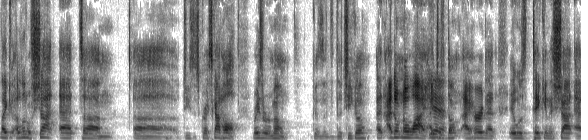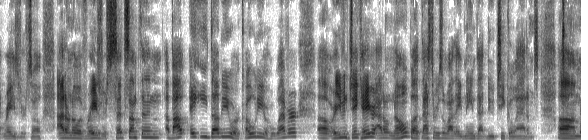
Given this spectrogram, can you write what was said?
like a little shot at um, uh, Jesus Christ, Scott Hall, Razor Ramon, because it's the Chico. And I don't know why. I just don't. I heard that it was taking a shot at Razor. So I don't know if Razor said something about AEW or Cody or whoever, uh, or even Jake Hager. I don't know, but that's the reason why they named that dude Chico Adams. Um,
